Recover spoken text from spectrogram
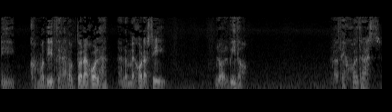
Y como dice la doctora Golan, a lo mejor así lo olvido. Lo dejo atrás.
